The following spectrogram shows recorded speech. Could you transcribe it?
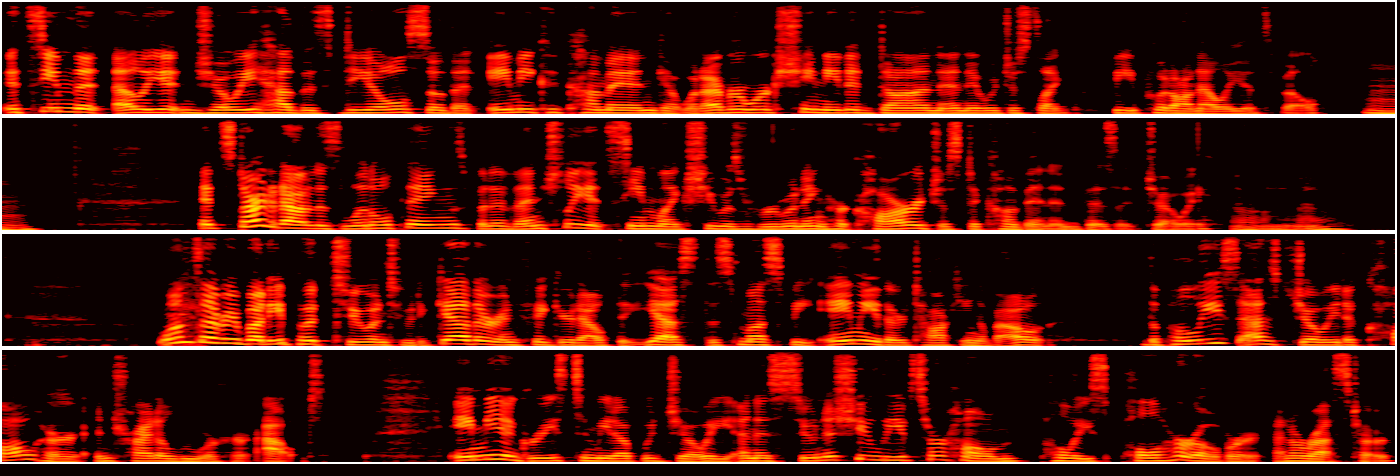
It seemed that Elliot and Joey had this deal so that Amy could come in, get whatever work she needed done, and it would just like be put on Elliot's bill. Mm. It started out as little things, but eventually it seemed like she was ruining her car just to come in and visit Joey. Oh no. Once everybody put two and two together and figured out that yes, this must be Amy they're talking about, the police asked Joey to call her and try to lure her out. Amy agrees to meet up with Joey, and as soon as she leaves her home, police pull her over and arrest her.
